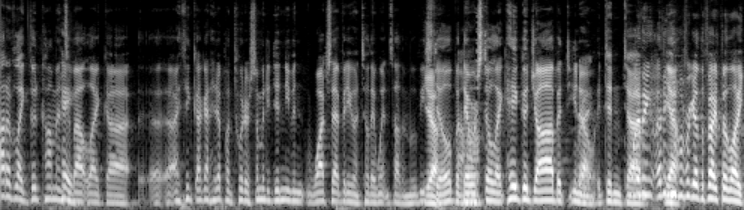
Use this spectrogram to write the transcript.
lot of like good comments Hey. about like uh, uh, I think I got hit up on Twitter. Somebody didn't even watch that video until they went and saw the movie Yeah. still, but they were Uh-huh. still like, "Hey, good job!" It you know, Right. it didn't. Well, I um, think I think yeah. people forget the fact that like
